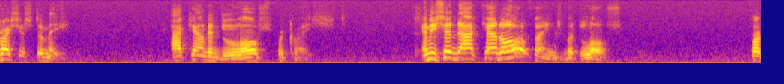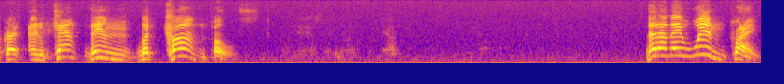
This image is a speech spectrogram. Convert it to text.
precious to me. I counted loss for Christ. And he said, I count all things but loss for Christ, and count them but compost. that I may win Christ,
